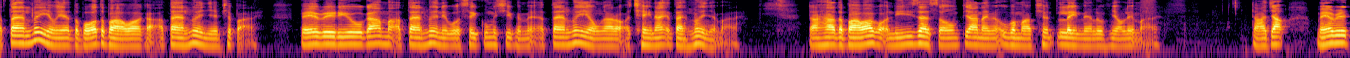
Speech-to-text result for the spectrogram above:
အတန်လွှင့်ရုံရဲ့သဘောတဘာဝကအတန်လွှင့်ခြင်းဖြစ်ပါတယ်ဘယ်ရေဒီယိုကမှအတန်လွှင့်နေဖို့စိတ်ကူးမရှိပေမဲ့အတန်လွှင့်ရုံကတော့အချိန်တိုင်းအတန်လွှင့်နေပါတယ် ဒါဟာတဘာဝကိုအနည်းဆက်ဆုံးပြနိုင်မယ့်ဥပမာဖြစ်လိမ့်မယ်လို့မျှော်လင့်ပါတယ်။ဒါကြောင့် merit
